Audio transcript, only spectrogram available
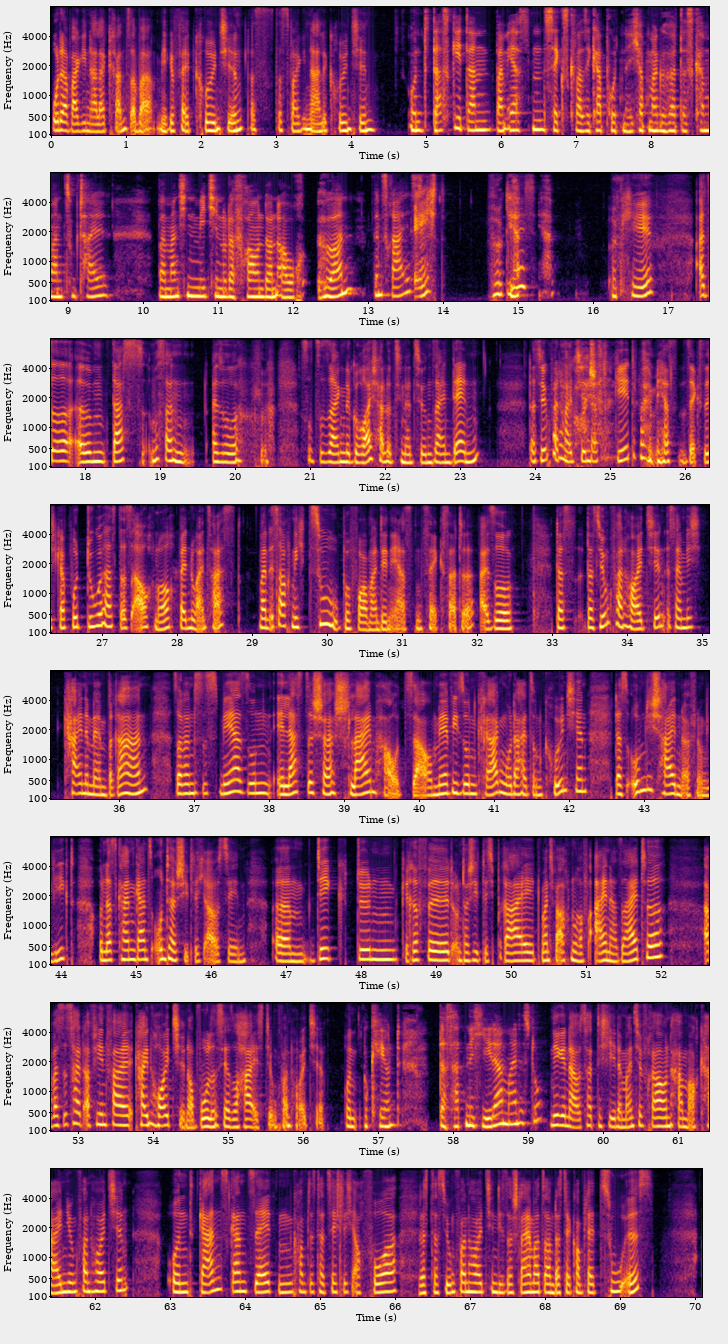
oder vaginaler Kranz, aber mir gefällt Krönchen, das, das vaginale Krönchen. Und das geht dann beim ersten Sex quasi kaputt. Ne? Ich habe mal gehört, das kann man zum Teil bei manchen Mädchen oder Frauen dann auch hören, wenn es reißt. Echt? Wirklich? Ja, ja. Okay. Also ähm, das muss dann also sozusagen eine Geräuschhalluzination sein, denn das Jungfernhäutchen, das geht beim ersten Sex nicht kaputt. Du hast das auch noch, wenn du eins hast. Man ist auch nicht zu, bevor man den ersten Sex hatte. Also das, das Jungfernhäutchen ist nämlich keine Membran, sondern es ist mehr so ein elastischer Schleimhautsaum, mehr wie so ein Kragen oder halt so ein Krönchen, das um die Scheidenöffnung liegt. Und das kann ganz unterschiedlich aussehen. Ähm, dick, dünn, geriffelt, unterschiedlich breit, manchmal auch nur auf einer Seite. Aber es ist halt auf jeden Fall kein Häutchen, obwohl es ja so heißt, Jungfernhäutchen. Und Okay, und das hat nicht jeder, meintest du? Nee, genau, es hat nicht jede. Manche Frauen haben auch kein Jungfernhäutchen. Und ganz, ganz selten kommt es tatsächlich auch vor, dass das Jungfernhäutchen, dieser Schleimhautsaum, dass der komplett zu ist.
